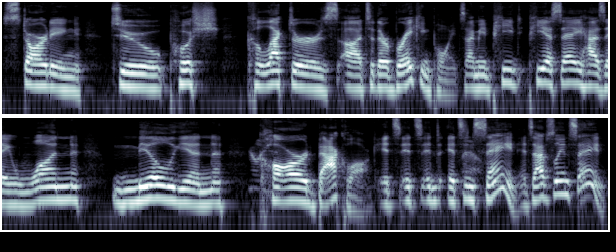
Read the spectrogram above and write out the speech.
starting to push collectors uh, to their breaking points. I mean, P- PSA has a one million card backlog. It's it's it's insane. It's absolutely insane.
